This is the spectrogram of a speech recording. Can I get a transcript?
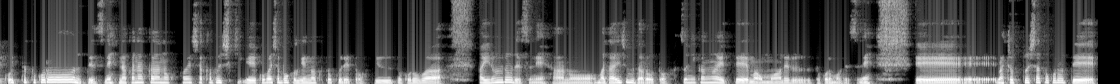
こういったところですね、なかなかあの、子会社株式、え子会社母価減額特例というところは、まあ、いろいろですね、あの、まあ、大丈夫だろうと、普通に考えて、まあ、思われるところもですね、えー、まあ、ちょっとしたところで、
